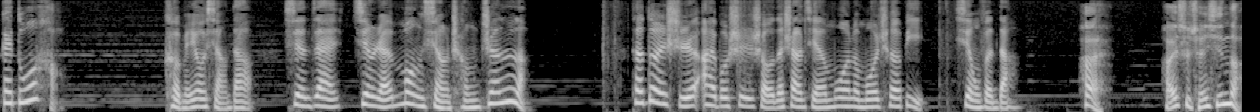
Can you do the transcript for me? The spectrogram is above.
该多好。可没有想到，现在竟然梦想成真了。他顿时爱不释手的上前摸了摸车壁，兴奋道：“嗨，还是全新的。”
